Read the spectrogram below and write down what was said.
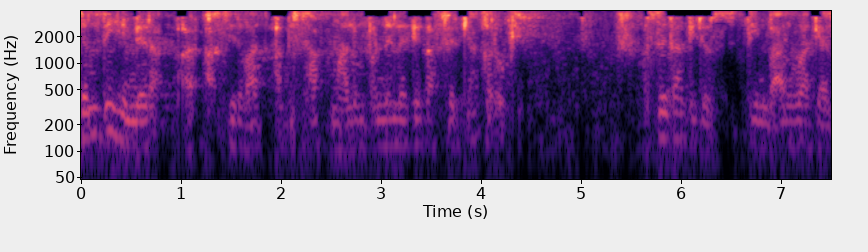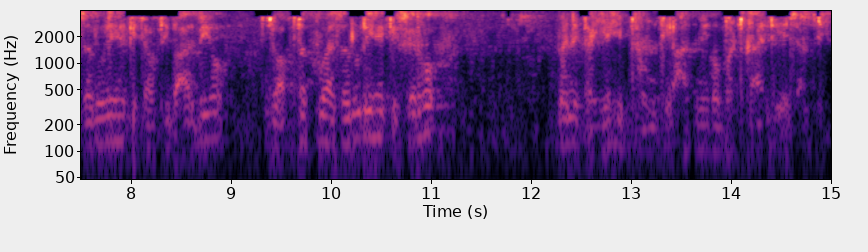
जल्दी ही मेरा आशीर्वाद अभिशाप मालूम पड़ने लगेगा, फिर क्या करोगे? उसने कहा कि जो तीन बार हुआ, क्या ज़रूरी है कि चौथी बार भी हो? जो अब तक हुआ, ज़रूरी है कि फिर हो? मैंने कहा, यही भ्रांति आदमी को भटकाए लिए जाती है।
